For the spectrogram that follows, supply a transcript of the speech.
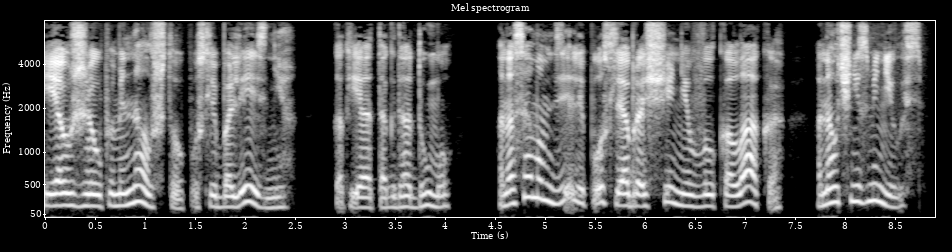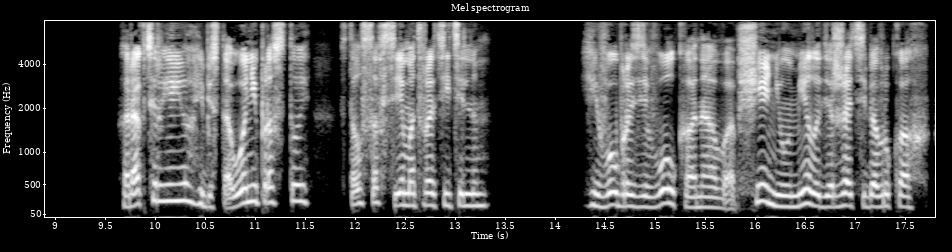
Я уже упоминал, что после болезни, как я тогда думал, а на самом деле после обращения в волколака она очень изменилась. Характер ее, и без того непростой, стал совсем отвратительным. И в образе волка она вообще не умела держать себя в руках.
